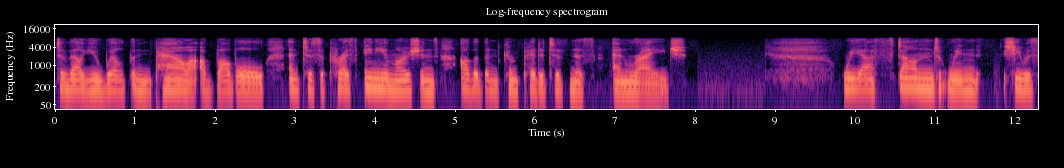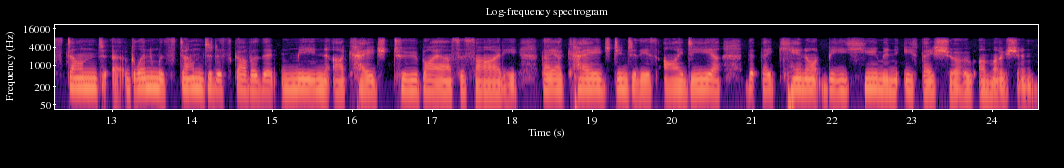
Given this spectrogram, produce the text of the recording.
to value wealth and power above all, and to suppress any emotions other than competitiveness and rage. We are stunned when she was stunned, uh, Glennon was stunned to discover that men are caged too by our society. They are caged into this idea that they cannot be human if they show emotion.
